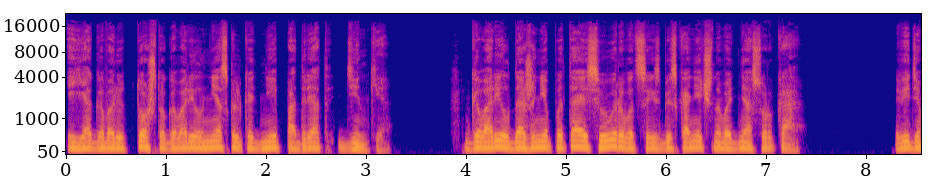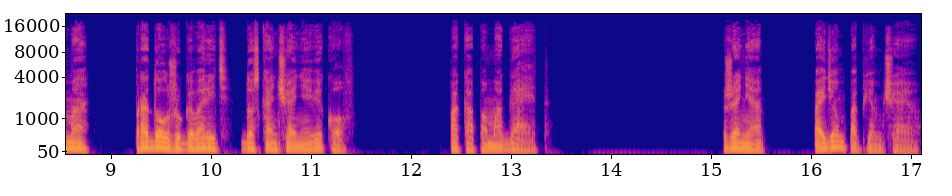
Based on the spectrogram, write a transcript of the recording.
И я говорю то, что говорил несколько дней подряд Динке. Говорил, даже не пытаясь вырваться из бесконечного дня сурка. Видимо, продолжу говорить до скончания веков. Пока помогает. «Женя, пойдем попьем чаю?»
